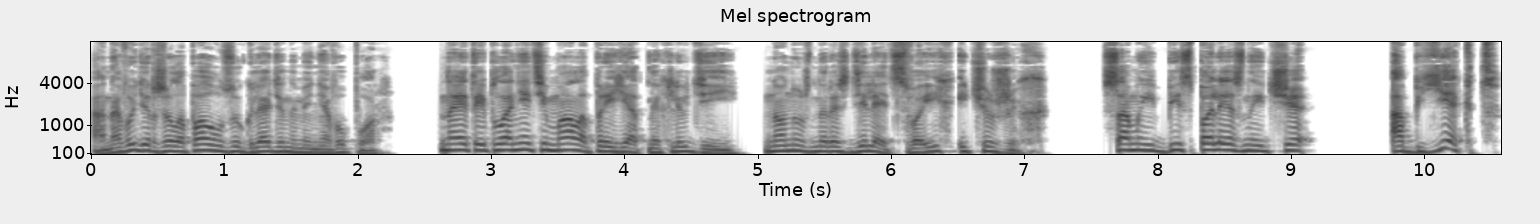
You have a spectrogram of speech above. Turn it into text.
Она выдержала паузу, глядя на меня в упор. «На этой планете мало приятных людей, но нужно разделять своих и чужих. Самый бесполезный че... объект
